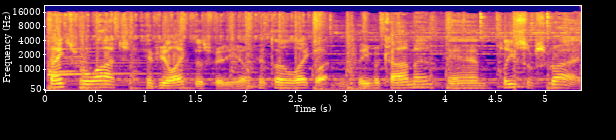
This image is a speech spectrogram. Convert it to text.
Thanks for watching. If you like this video, hit the like button, leave a comment, and please subscribe.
